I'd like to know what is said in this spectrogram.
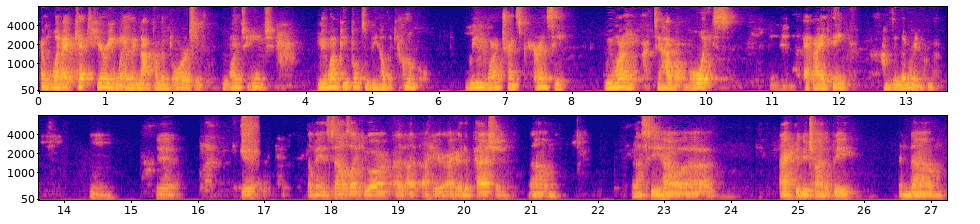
and when I kept hearing as I knocked on the doors, we want change. We want people to be held accountable. We want transparency. We want to have a voice. And I think I'm delivering on that. Mm. Yeah. Yeah. I mean, it sounds like you are. I, I, I hear I hear the passion, um, and I see how uh, active you're trying to be. And um,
